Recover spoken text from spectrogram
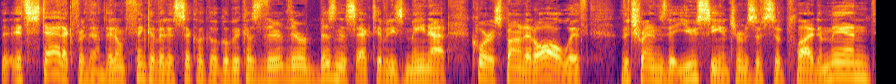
it's static for them. They don't think of it as cyclical because their their business activities may not correspond at all with the trends that you see in terms of supply demand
